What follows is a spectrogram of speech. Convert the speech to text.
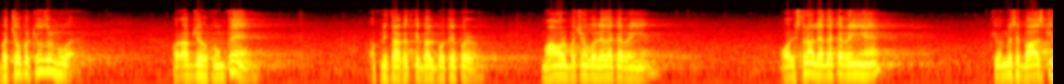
بچوں پر کیوں ظلم ہوا ہے؟ اور اب جو حکومتیں اپنی طاقت کے بل بوتے پر ماں اور بچوں کو علیحدہ کر رہی ہیں اور اس طرح علیحدہ کر رہی ہیں کہ ان میں سے بعض کی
